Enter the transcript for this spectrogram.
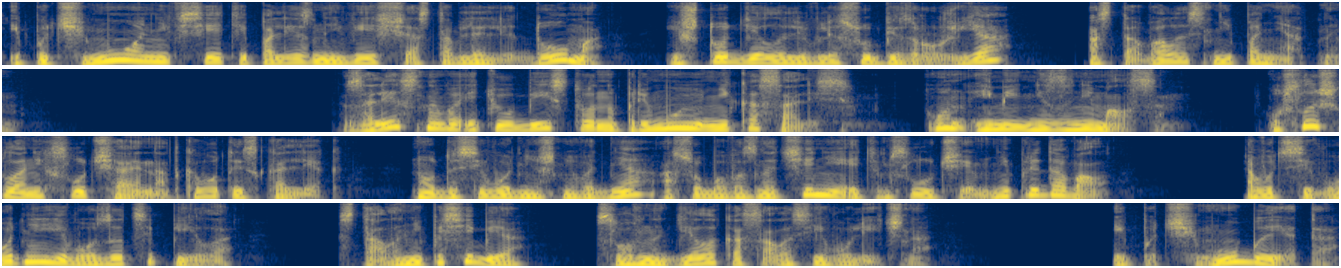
И почему они все эти полезные вещи оставляли дома и что делали в лесу без ружья, оставалось непонятным. Залесного эти убийства напрямую не касались. Он ими не занимался. Услышал о них случайно от кого-то из коллег, но до сегодняшнего дня особого значения этим случаям не придавал. А вот сегодня его зацепило. Стало не по себе, словно дело касалось его лично. — и почему бы это?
